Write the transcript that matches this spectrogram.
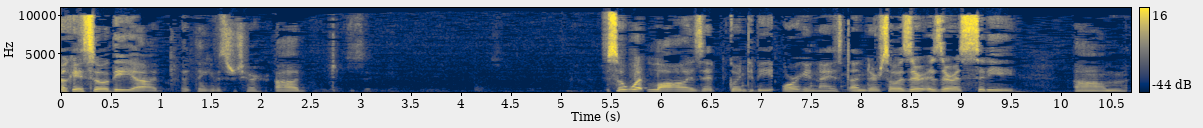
Okay, so the, uh, thank you, Mr. Chair. Uh, So what law is it going to be organized under? So is there, is there a city, um, c-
